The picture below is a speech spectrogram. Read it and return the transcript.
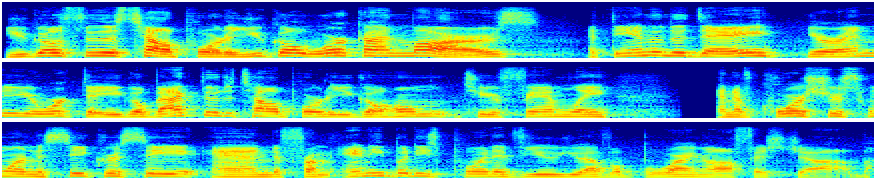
you go through this teleporter, you go work on Mars. At the end of the day, your end of your workday, you go back through the teleporter, you go home to your family, and of course you're sworn to secrecy, and from anybody's point of view, you have a boring office job.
